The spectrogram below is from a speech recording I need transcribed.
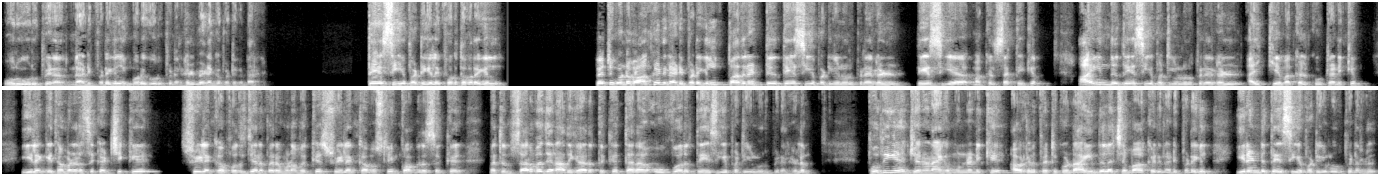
ஒரு உறுப்பினர் அடிப்படையில் இம்முறை உறுப்பினர்கள் வழங்கப்படுகிறார்கள் தேசிய பட்டியலை பொறுத்தவரையில் பெற்றுக்கொண்ட வாக்குகளின் அடிப்படையில் பதினெட்டு தேசிய பட்டியல் உறுப்பினர்கள் தேசிய மக்கள் சக்திக்கும் ஐந்து தேசிய பட்டியல் உறுப்பினர்கள் ஐக்கிய மக்கள் கூட்டணிக்கும் இலங்கை தமிழரசு கட்சிக்கு ஸ்ரீலங்கா பொதுஜன பெருமுனவுக்கு ஸ்ரீலங்கா முஸ்லிம் காங்கிரசுக்கு மற்றும் சர்வஜன அதிகாரத்துக்கு தர ஒவ்வொரு தேசிய பட்டியல் உறுப்பினர்களும் புதிய ஜனநாயக முன்னணிக்கு அவர்கள் பெற்றுக்கொண்ட ஐந்து லட்சம் வாக்குகளின் அடிப்படையில் இரண்டு தேசிய பட்டியல் உறுப்பினர்கள்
